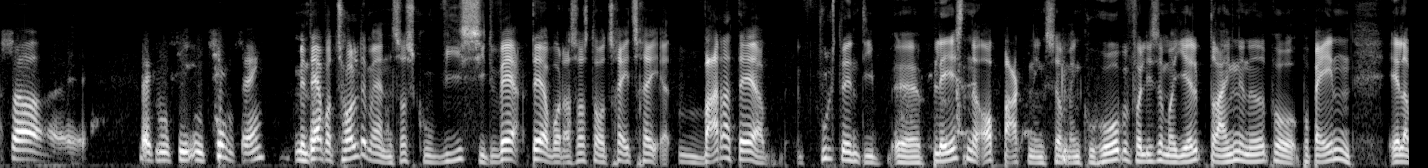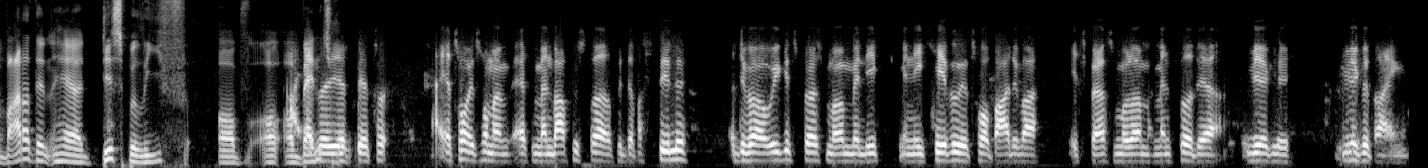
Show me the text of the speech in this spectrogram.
så øh, hvad kan man sige, intense. Ikke? Men der, hvor 12. manden så skulle vise sit værd, der hvor der så står 3-3, var der der fuldstændig øh, blæsende opbakning, som man kunne håbe for ligesom at hjælpe drengene nede på, på banen? Eller var der den her disbelief og, og, og Ej, vantro? Altså, jeg, jeg, tror, jeg tror, jeg tror man, altså, man var frustreret, fordi der var stille. Og det var jo ikke et spørgsmål om, man ikke, man ikke hæppede. Jeg tror bare, det var et spørgsmål om, at man sidder der virkelig, virkelig drenge.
